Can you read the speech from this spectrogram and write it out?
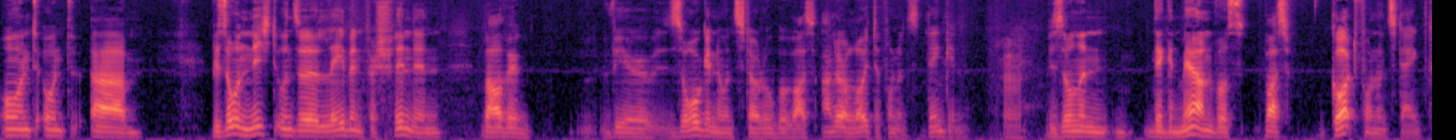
Und, und ähm, wir sollen nicht unser Leben verschwinden, weil wir, wir sorgen uns darüber, was andere Leute von uns denken. Wir sollen denken mehr an, was, was Gott von uns denkt.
